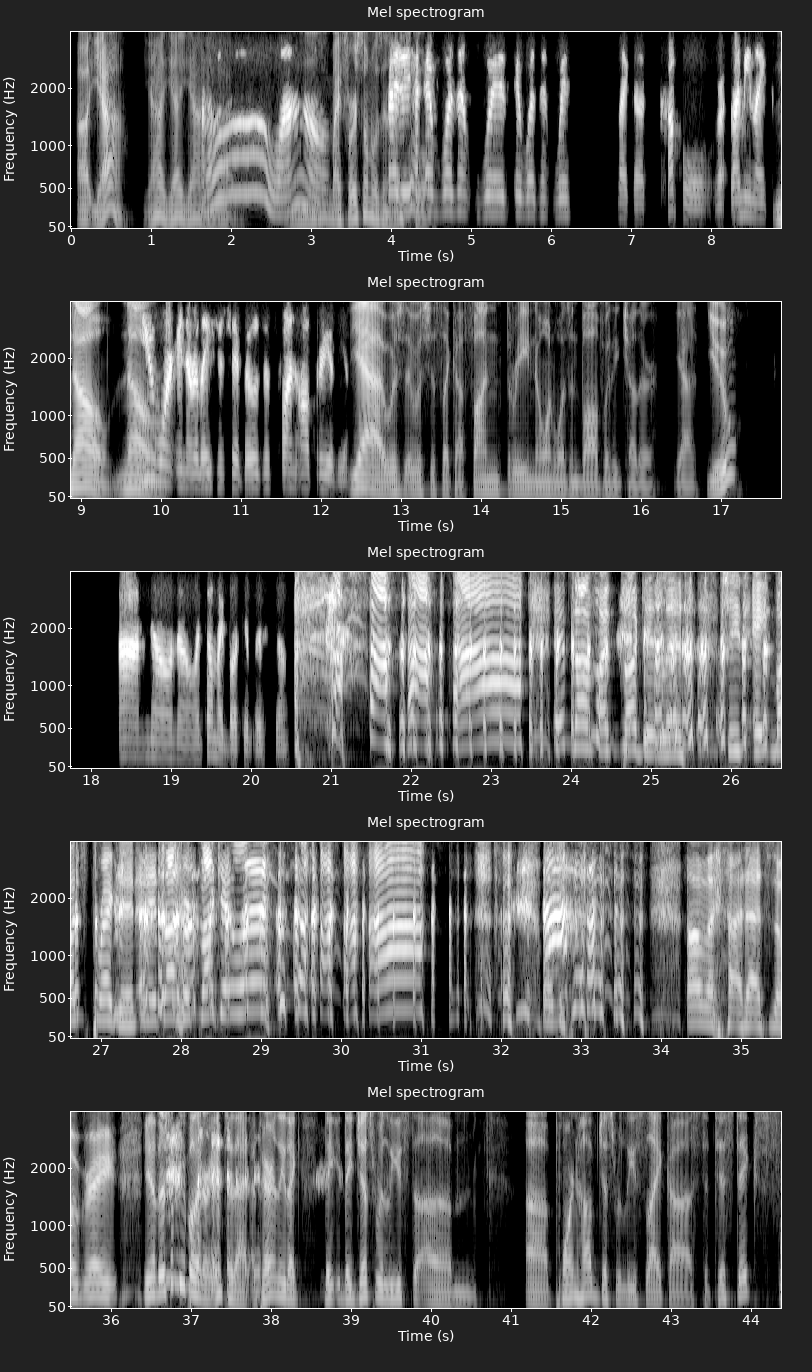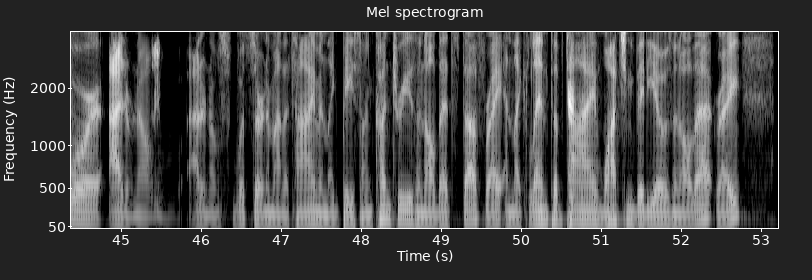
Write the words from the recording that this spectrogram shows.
uh, yeah, yeah, yeah, yeah. I have. Oh, wow. Mhm. My first one was in but high it, school. it wasn't with it wasn't with like a couple. I mean, like No, no. you weren't in a relationship. It was just fun, all three of you. Yeah, it was it was just like a fun three. No one was involved with each other. Yeah. You? Um, no, no, it's on my bucket list though. it's on my bucket list. She's eight months pregnant and it's on her bucket list. oh my god, that's so great. You know, there's some people that are into that. Apparently, like they they just released um uh Pornhub just released like uh statistics for I don't know I don't know what certain amount of time and like based on countries and all that stuff, right? And like length of time watching videos and all that, right?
